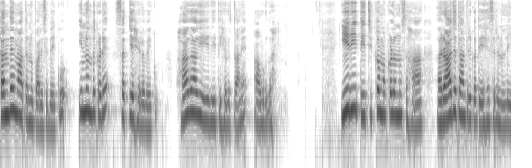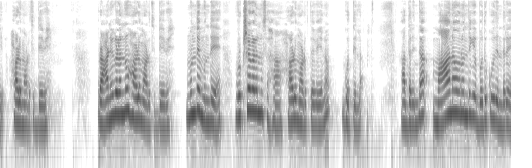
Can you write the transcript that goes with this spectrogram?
ತಂದೆ ಮಾತನ್ನು ಪಾಲಿಸಬೇಕು, ಇನ್ನೊಂದು ಕಡೆ ಸತ್ಯ ಹೇಳಬೇಕು. ಹಾಗಾಗಿ ಈ ರೀತಿ ಹೇಳುತ್ತಾನೆ ಆ ಹುಡುಗ. ಈ ರೀತಿ ಚಿಕ್ಕ ಮಕ್ಕಳನ್ನು ಸಹ ರಾಜತಾಂತ್ರಿಕತೆಯ ಹೆಸರಿನಲ್ಲಿ ಹಾಳು ಮಾಡುತ್ತಿದ್ದೇವೆ. ಪ್ರಾಣಿಗಳನ್ನು ಹಾಳು ಮಾಡುತ್ತಿದ್ದೇವೆ. ಮುಂದೆ ಮುಂದೆ ವೃಕ್ಷಗಳನ್ನು ಸಹ ಹಾಳು ಮಾಡುತ್ತೇವೇನೋ ಗೊತ್ತಿಲ್ಲ. ಆದ್ದರಿಂದ ಮಾನವನೊಂದಿಗೆ ಬದುಕುವುದೆಂದರೆ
